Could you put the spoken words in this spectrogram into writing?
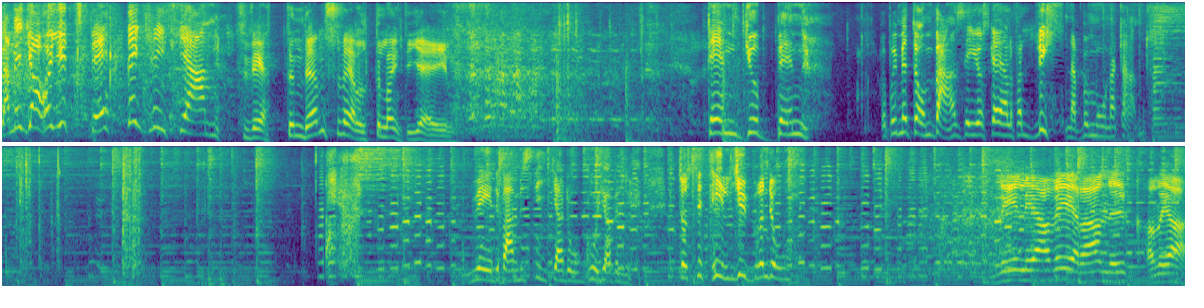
Ja, men jag har ju tvätten Christian. Tvätten, den svälter la inte ihjäl. Den gubben. Jag bryr mig inte om vad han säger. Jag ska i alla fall lyssna på Mona Krantz. Nu är det bara musik, ja då går jag väl ut och ser till djuren då. Vill jag Vera, nu kommer jag.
